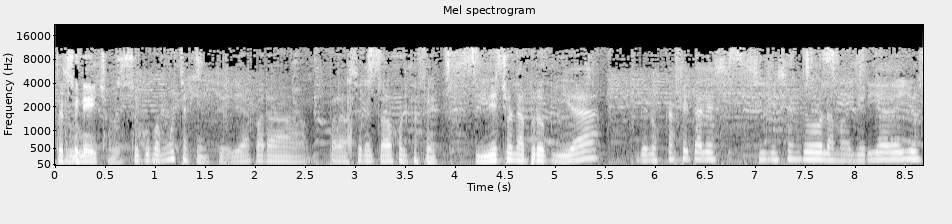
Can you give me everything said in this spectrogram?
Termination. Se, se ocupa mucha gente ya para, para hacer el trabajo del café. Y de hecho la propiedad de los cafetales sigue siendo la mayoría de ellos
